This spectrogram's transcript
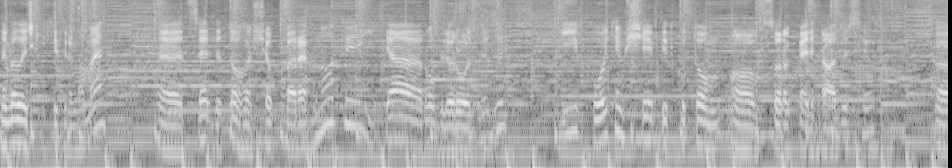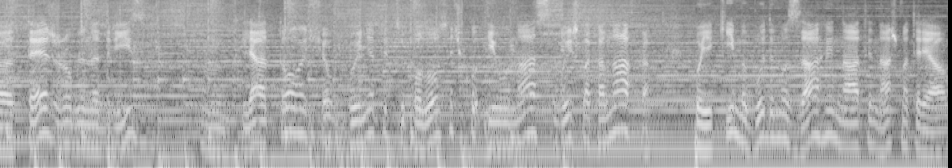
Невеличкий хитрий момент. Е, Це для того, щоб перегнути, я роблю розрізи. І потім ще під кутом в 45 градусів е, теж роблю надріз для того, щоб виняти цю полосочку, і у нас вийшла канавка, по якій ми будемо загинати наш матеріал.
